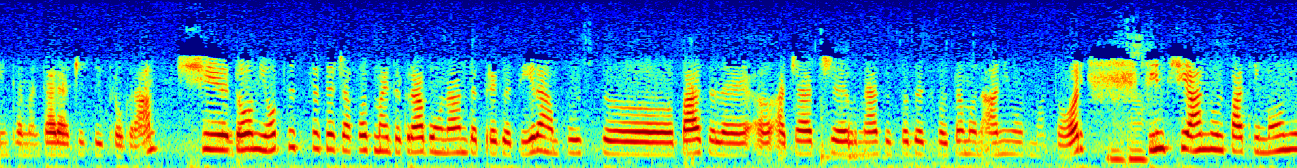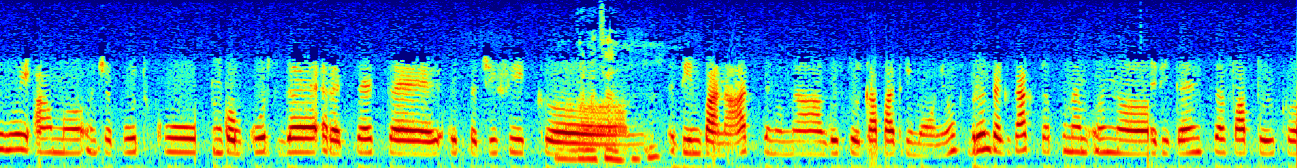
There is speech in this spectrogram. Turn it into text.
implementarea acestui program. Și 2018 a fost mai degrabă un an de pregătire. Am pus uh, bazele uh, a ceea ce urmează să dezvoltăm în anii următori. Da. Fiind și anul patrimoniului, am uh, început cu un concurs de rețete cu specific Banațean. uh, Mhm. din Banat, se numea Gustul ca Patrimoniu, vrând exact să punem în uh, evidență faptul că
